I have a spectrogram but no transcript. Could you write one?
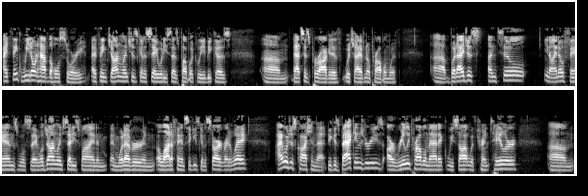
I think we don't have the whole story. I think John Lynch is going to say what he says publicly because um, that's his prerogative, which I have no problem with. Uh, but I just until you know, I know fans will say, well, John Lynch said he's fine and, and whatever, and a lot of fans think he's going to start right away. I would just caution that because back injuries are really problematic. We saw it with Trent Taylor um,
